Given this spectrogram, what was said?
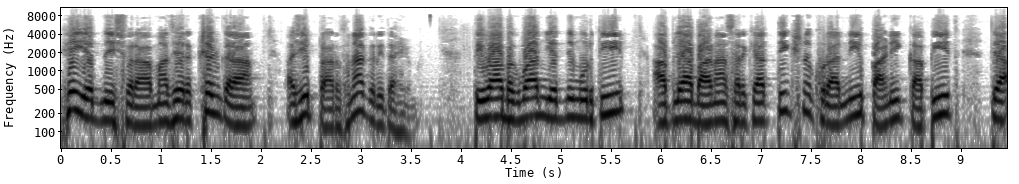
हे यज्ञेश्वरा माझे रक्षण करा अशी प्रार्थना करीत आहे. तेव्हा भगवान यज्ञमूर्ती आपल्या बाणासारख्या तीक्ष्ण खुरांनी पाणी कापीत त्या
